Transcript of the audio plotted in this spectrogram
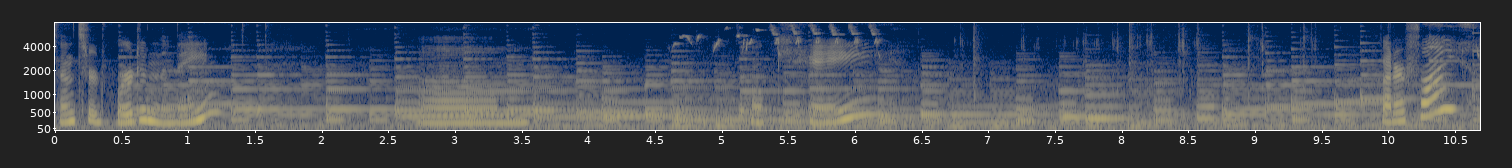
Censored word in the name? Um. Okay. Butterfly?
